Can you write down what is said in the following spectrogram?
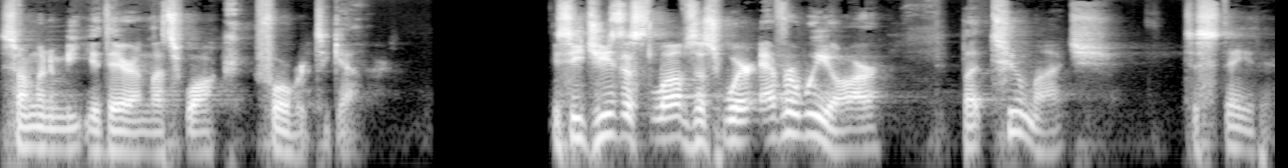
So I'm going to meet you there and let's walk forward together. You see, Jesus loves us wherever we are, but too much to stay there.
